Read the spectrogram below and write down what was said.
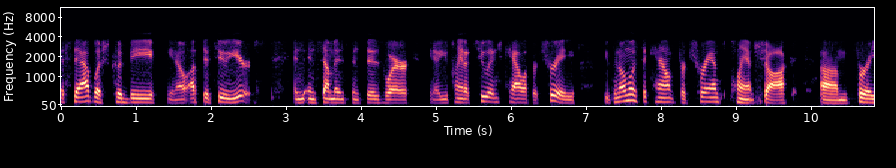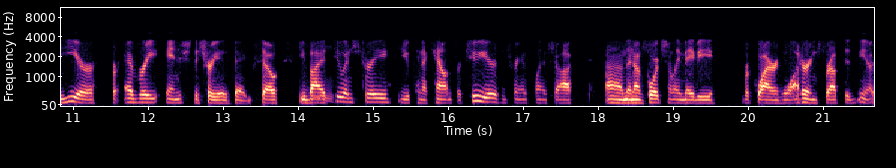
established could be, you know, up to two years in, in some instances where, you know, you plant a two inch caliper tree, you can almost account for transplant shock um, for a year for every inch the tree is big. So you buy a hmm. two inch tree, you can account for two years of transplant shock, um, and unfortunately maybe requiring watering for up to you know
